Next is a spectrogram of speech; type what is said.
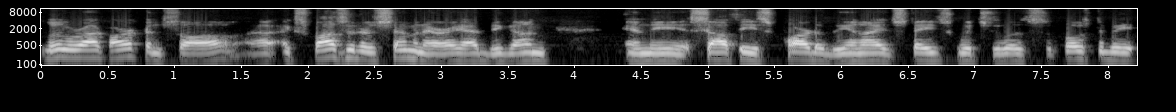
Little Rock, Arkansas. Uh, Expositor Seminary had begun in the southeast part of the United States, which was supposed to be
